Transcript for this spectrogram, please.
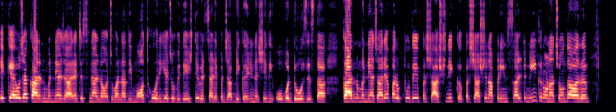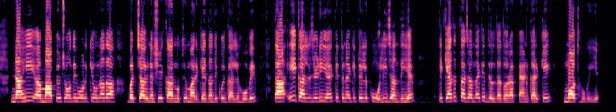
ਇੱਕ ਇਹੋ ਜਿਹਾ ਕਾਰਨ ਮੰਨਿਆ ਜਾ ਰਿਹਾ ਜਿਸ ਨਾਲ ਨੌਜਵਾਨਾਂ ਦੀ ਮੌਤ ਹੋ ਰਹੀ ਹੈ ਜੋ ਵਿਦੇਸ਼ ਦੇ ਵਿੱਚ ਸਾਡੇ ਪੰਜਾਬੀ ਗਏ ਨੇ ਨਸ਼ੇ ਦੀ ਓਵਰਡੋਜ਼ ਇਸ ਦਾ ਕਾਰਨ ਮੰਨਿਆ ਜਾ ਰਿਹਾ ਪਰ ਉੱਥੋਂ ਦੇ ਪ੍ਰਸ਼ਾਸਨਿਕ ਪ੍ਰਸ਼ਾਸਨ ਆਪਣੀ ਇਨਸਲਟ ਨਹੀਂ ਕਰਾਉਣਾ ਚਾਹੁੰਦਾ ਔਰ ਨਾ ਹੀ ਅ, ਮਾਪਿਓ ਚਾਹੁੰਦੇ ਹੋਣ ਕਿ ਉਹਨਾਂ ਦਾ ਬੱਚਾ ਵੀ ਨਸ਼ੇ ਕਾਰਨ ਉੱਥੇ ਮਰ ਗਿਆ ਇਦਾਂ ਦੀ ਕੋਈ ਗੱਲ ਹੋਵੇ। ਤਾਂ ਇਹ ਗੱਲ ਜਿਹੜੀ ਹੈ ਕਿਤੇ ਨਾ ਕਿਤੇ ਲੁਕੋ ਲਈ ਜਾਂਦੀ ਹੈ ਤੇ ਕਹਿ ਦਿੱਤਾ ਜਾਂਦਾ ਕਿ ਦਿਲ ਦਾ ਦੌਰਾ ਪੈਣ ਕਰਕੇ ਮੌਤ ਹੋ ਗਈ ਹੈ।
